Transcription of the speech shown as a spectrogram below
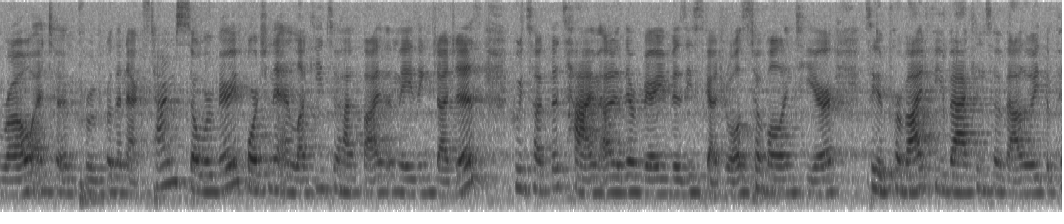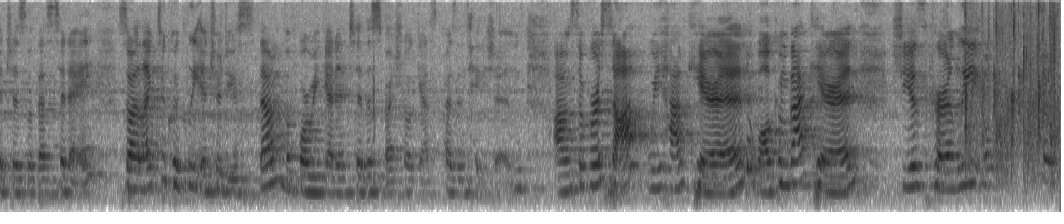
grow and to improve for the next time. So we're very fortunate and lucky to have five amazing judges who took the time out of their very busy schedules to volunteer, to provide feedback and to evaluate the pitches with us today. So I'd like to quickly introduce them before we get into the special guest presentations. Um, so first off, we have Karen. Welcome back, Karen. She is currently... Oh,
